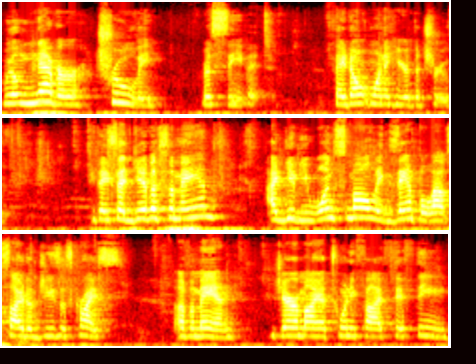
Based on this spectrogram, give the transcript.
will never truly receive it. They don't want to hear the truth. They said, Give us a man. I give you one small example outside of Jesus Christ of a man. Jeremiah 25 15.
